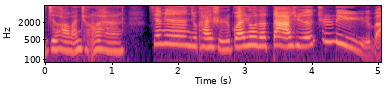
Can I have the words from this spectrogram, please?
计划完成了哈，下面就开始怪兽的大学之旅吧。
